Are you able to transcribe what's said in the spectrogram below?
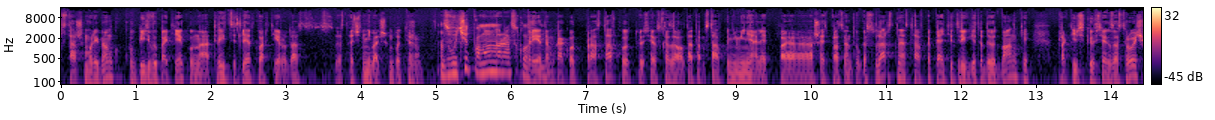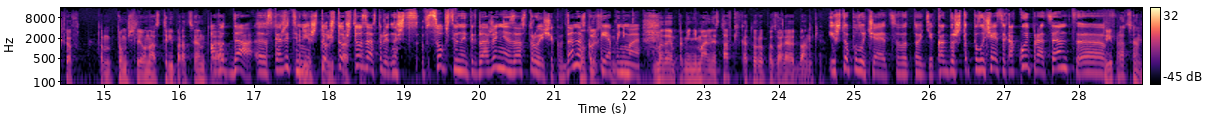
старшему ребенку купить в ипотеку на 30 лет квартиру, да, достаточно небольшим платежом. Звучит, по-моему, роскошно. При этом, как вот про ставку, то есть я сказал, да, там ставку не меняли, по 6% государственная ставка, 5,3 где-то дают банки, практически у всех застройщиков, там, в том числе у нас 3%. А вот да, э, скажите 3, мне, что, что, что застройщик? Собственные предложения застройщиков, да, ну, насколько ну, я понимаю? Мы даем по минимальной ставке, которую позволяют банки. И что получается в итоге? Как бы что получается, какой процент? Э... 3%.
